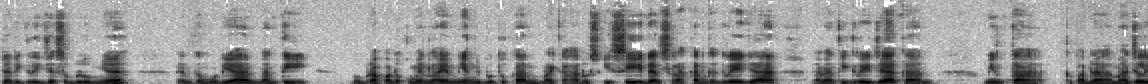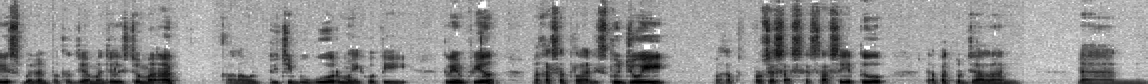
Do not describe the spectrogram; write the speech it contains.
dari gereja sebelumnya, dan kemudian nanti beberapa dokumen lain yang dibutuhkan mereka harus isi dan serahkan ke gereja, dan nanti gereja akan minta kepada majelis, badan pekerja majelis jemaat, kalau di Cibubur mengikuti Greenfield, maka setelah disetujui, maka proses asesasi itu dapat berjalan. Dan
